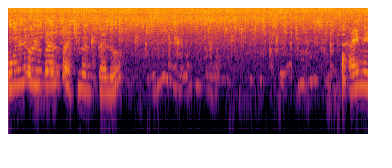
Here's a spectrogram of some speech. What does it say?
ఓన్లీ ఉల్లిపాయలు పచ్చిమిరపకాయలు. అవి మీ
